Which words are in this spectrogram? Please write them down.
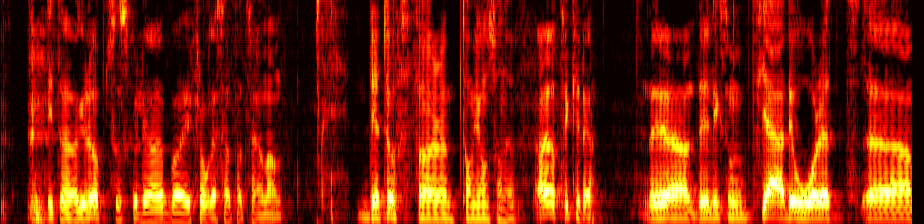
lite högre upp så skulle jag börja ifrågasätta tränaren. Det är tufft för Tom Jonsson nu? Ja, jag tycker det. Det är, det är liksom fjärde året. Eh,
